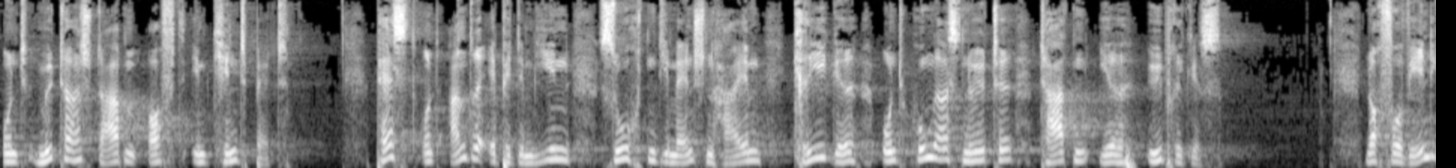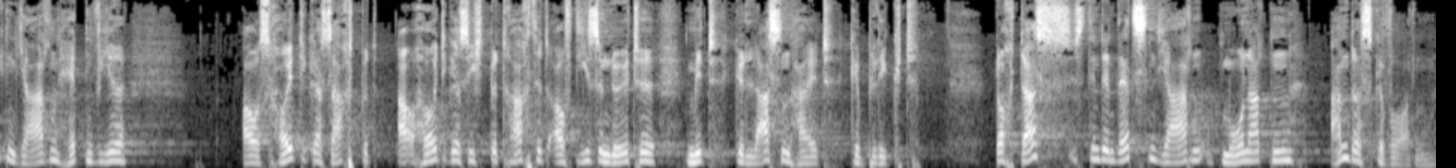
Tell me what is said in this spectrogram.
und Mütter starben oft im Kindbett. Pest und andere Epidemien suchten die Menschen heim, Kriege und Hungersnöte taten ihr Übriges. Noch vor wenigen Jahren hätten wir aus heutiger, Sicht betrachtet auf diese Nöte mit Gelassenheit geblickt. Doch das ist in den letzten Jahren und Monaten anders geworden.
